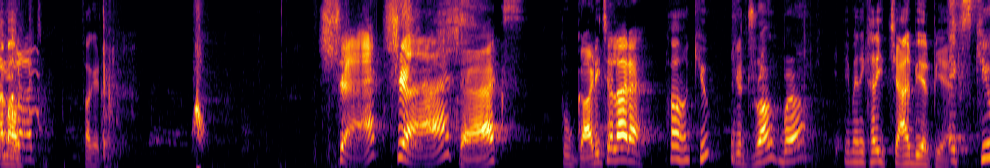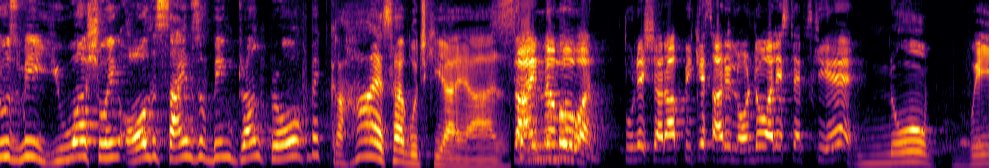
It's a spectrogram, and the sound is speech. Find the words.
I'm out. Fuck it. शैक्स तू गाड़ी चला रहा है? हाँ क्यों? You're ड्रंक bro. ये मैंने खाली चार बियर पिया है। Excuse me, you are showing all the signs of being drunk, bro. मैं कहाँ ऐसा कुछ किया है यार? साइन नंबर वन तूने शराब पी के सारे लॉन्डो वाले स्टेप्स किए हैं। No way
